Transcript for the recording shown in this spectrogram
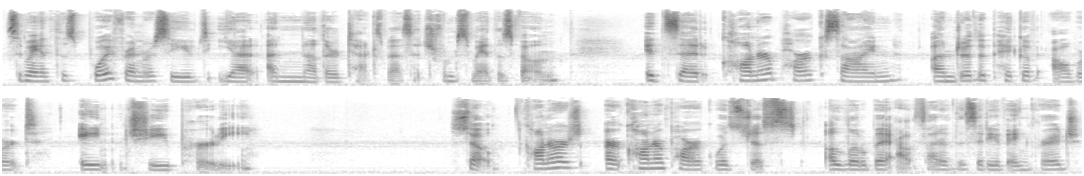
Samantha's boyfriend received yet another text message from Samantha's phone. It said, Connor Park sign under the pic of Albert, ain't she purty? So Connor's or Connor Park was just a little bit outside of the city of Anchorage,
